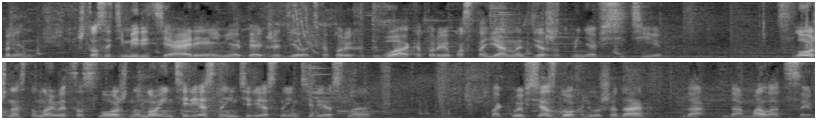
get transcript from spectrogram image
блин, что с этими ретиариями опять же делать, которых два, которые постоянно держат меня в сети? Сложно, становится сложно, но интересно, интересно, интересно. Так, вы все сдохли уже, да? Да, да, молодцы,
